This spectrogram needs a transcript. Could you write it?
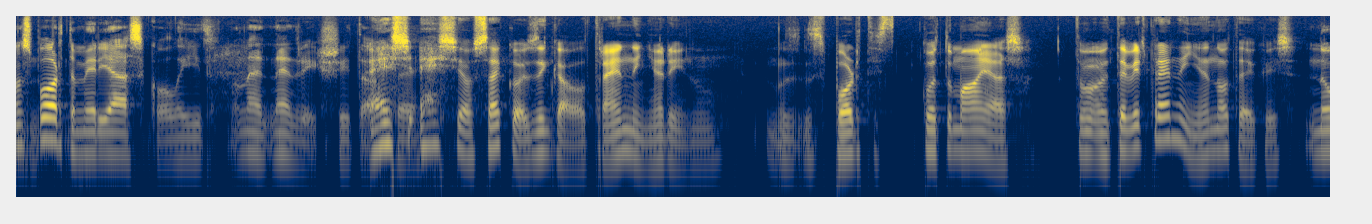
nu, sportam ir jāsako līdzi. Nu, ne, nedrīkst šī tā. es, es jau sekoju, zinu, kā vēl treniņi arī. Nu, sportists. Ko tu mājās? Tu, tev ir treniņi, ja noteikti. Nu,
